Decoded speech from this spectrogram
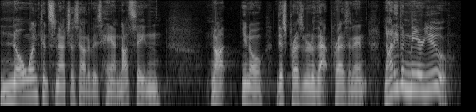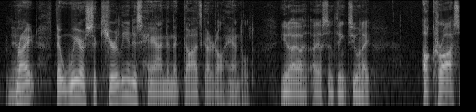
No one can snatch us out of his hand. Not Satan, not, you know, this president or that president, not even me or you, Yeah. right? That we are securely in his hand and that God's got it all handled. You know, I, I often think too when I, I'll cross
